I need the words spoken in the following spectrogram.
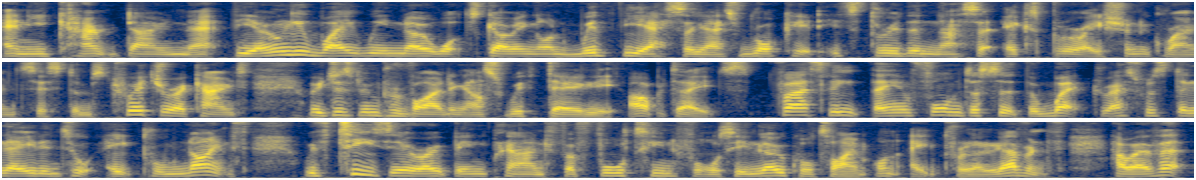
any countdown net, the only way we know what's going on with the SLS rocket is through the NASA Exploration Ground Systems Twitter account, which has been providing us with daily updates. Firstly, they informed us that the wet dress was delayed until April 9th, with T0 being planned for 1440 local time on April 11th. However,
